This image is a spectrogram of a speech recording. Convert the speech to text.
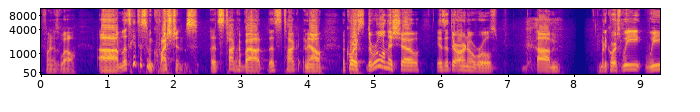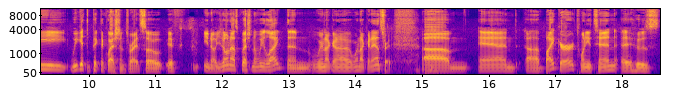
fun as well. Um, let's get to some questions. Let's talk sure. about. Let's talk now. Of course, the rule on this show is that there are no rules. Um, but of course, we we we get to pick the questions, right? So if you know you don't ask a question that we like, then we're not gonna we're not gonna answer it. Um, and uh, biker 2010, uh, who's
